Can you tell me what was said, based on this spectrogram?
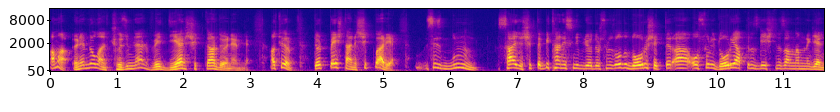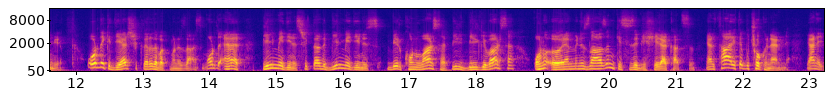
Ama önemli olan çözümler ve diğer şıklar da önemli. Atıyorum 4-5 tane şık var ya. Siz bunun sadece şıkta bir tanesini biliyordursunuz. O da doğru şıktır. Aa o soruyu doğru yaptınız geçtiniz anlamına gelmiyor. Oradaki diğer şıklara da bakmanız lazım. Orada eğer bilmediğiniz, şıklarda bilmediğiniz bir konu varsa, bir bilgi varsa onu öğrenmeniz lazım ki size bir şeyler katsın. Yani tarihte bu çok önemli. Yani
